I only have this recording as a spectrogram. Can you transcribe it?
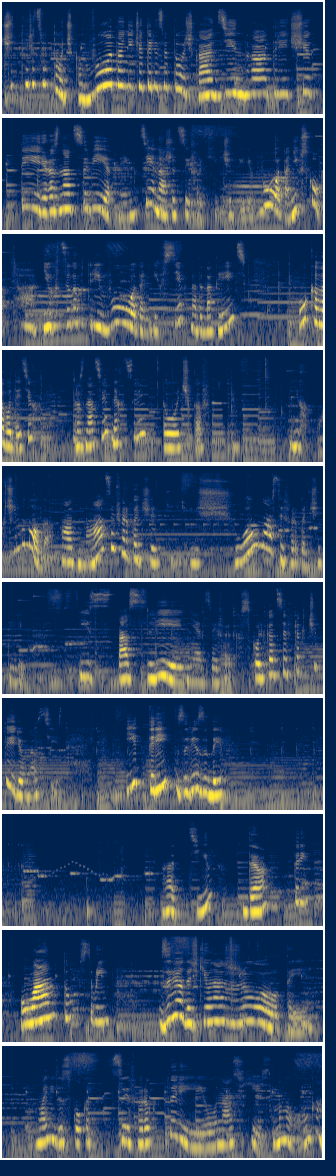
четыре цветочка? Вот они, четыре цветочка. Один, два, три, четыре 4 разноцветные. Где наши циферки 4? Вот они, их сколько? Их целых 3, вот они. Их всех надо наклеить около вот этих разноцветных цветочков. Их очень много. Одна циферка 4, еще у нас циферка 4. И последняя циферка. Сколько цифрок 4 у нас есть? И 3 звезды. Один, два, три. One, two, three. Звездочки у нас желтые. Смотрите, сколько цифрок три у нас есть. Много.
